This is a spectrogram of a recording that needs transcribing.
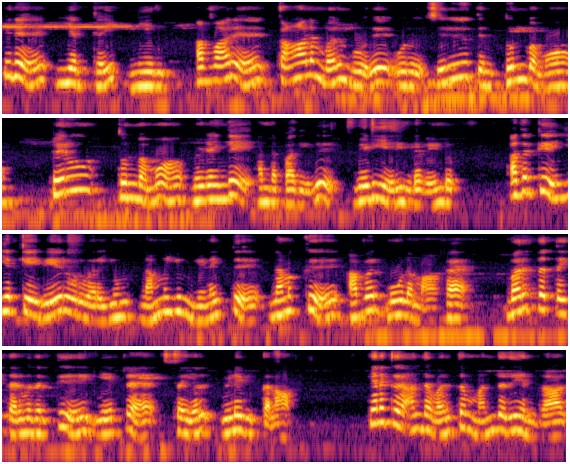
இது இயற்கை நீதி. அவ்வாறு காலம் வரும்போது ஒரு சிறு துன்பமோ பெரும் துன்பமோ விழைந்தே அந்த பதிவு வெளியேறிவிட வேண்டும். அதற்கு இயற்கை வேறொருவரையும் நம்மையும் இணைத்து நமக்கு அவர் மூலமாக வருத்தத்தை தருவதற்கு ஏற்ற செயல் விளைவிக்கலாம். எனக்கு அந்த வருத்தம் வந்தது என்றால்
